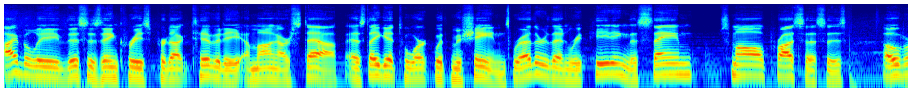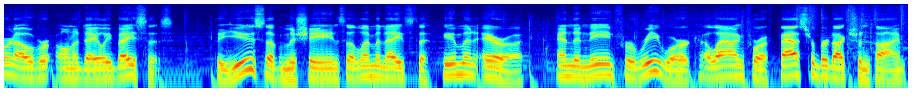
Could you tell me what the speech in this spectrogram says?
I believe this has increased productivity among our staff as they get to work with machines rather than repeating the same small processes over and over on a daily basis. The use of machines eliminates the human error and the need for rework, allowing for a faster production time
